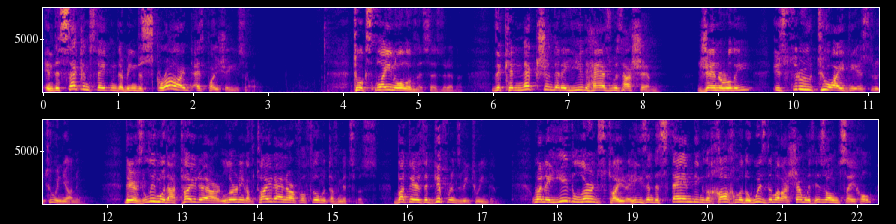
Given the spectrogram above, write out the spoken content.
in the second statement they're being described as Poisha Yisrael? To explain all of this, says the Rebbe, the connection that a Yid has with Hashem, generally, is through two ideas, through two inyanim. There's limud ha our learning of Torah, and our fulfillment of mitzvahs. But there's a difference between them. When a Yid learns Torah, he's understanding the chachma, the wisdom of Hashem with his own seichel.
